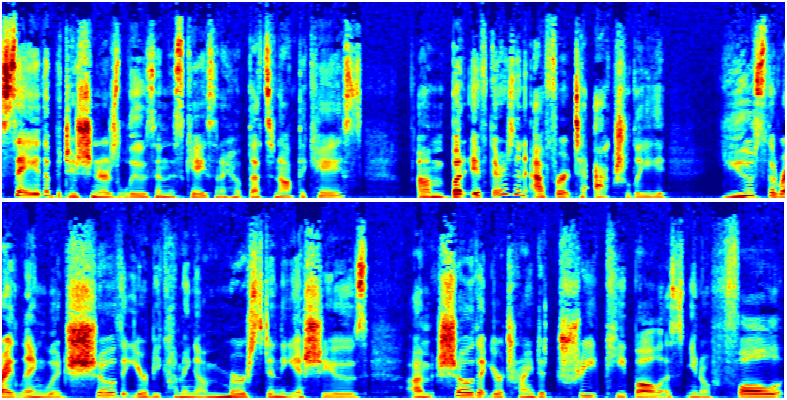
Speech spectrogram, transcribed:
say the petitioners lose in this case, and I hope that's not the case. Um, but if there's an effort to actually use the right language, show that you're becoming immersed in the issues, um, show that you're trying to treat people as you know full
